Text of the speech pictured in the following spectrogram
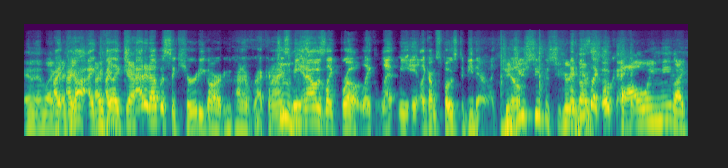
and then like I, I, think- got, I, I, like Jack- chatted up a security guard who kind of recognized Dude, me, this- and I was like, "Bro, like, let me in. Like, I'm supposed to be there." Like, Did know- you see the security And guards like, "Okay." following me? Like,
